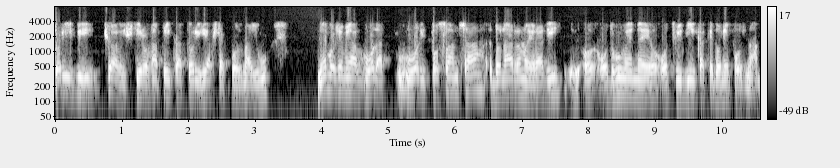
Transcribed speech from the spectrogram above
ktorých by, čo ja viem, štyroch napríklad, ktorých až tak poznajú, Nemôžem ja volať, voliť poslanca do Národnej rady od humeného odvidníka, keď ho nepoznám.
